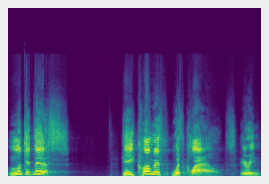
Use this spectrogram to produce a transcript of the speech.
look at this. He cometh with clouds. Hear him?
